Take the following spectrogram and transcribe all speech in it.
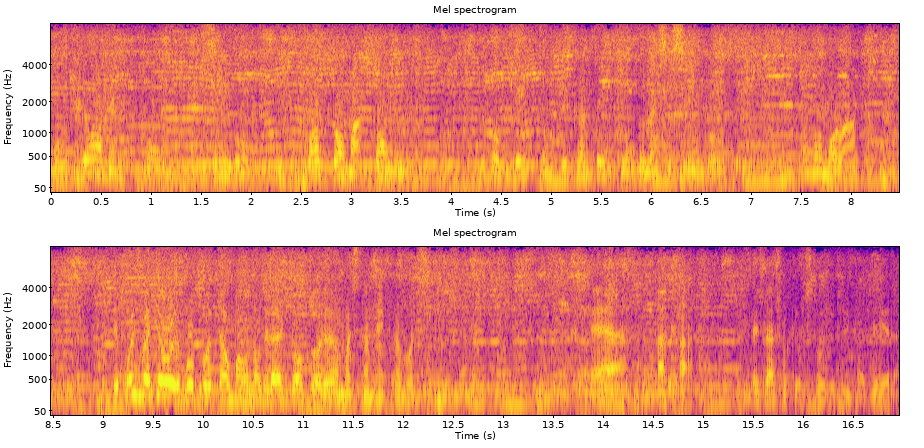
Multi-Homem com o single Fotomaton. Toquei tudo e cantei tudo nesse single. Então vamos lá. Depois vai ter, eu vou botar uma novidade do Autoramas também pra vocês. É, vocês acham que eu estou de brincadeira?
